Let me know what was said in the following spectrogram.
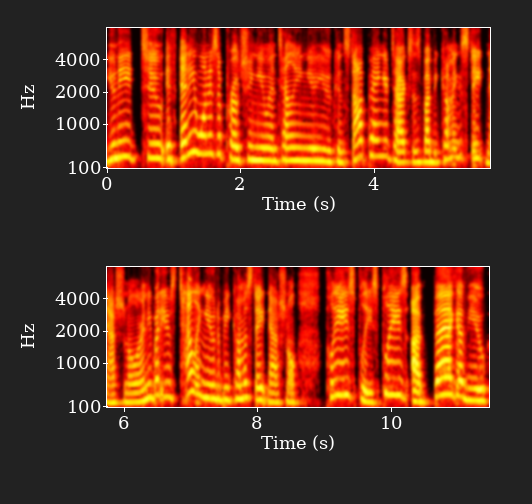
You need to, if anyone is approaching you and telling you you can stop paying your taxes by becoming a state national, or anybody who's telling you to become a state national, please, please, please, I beg of you,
